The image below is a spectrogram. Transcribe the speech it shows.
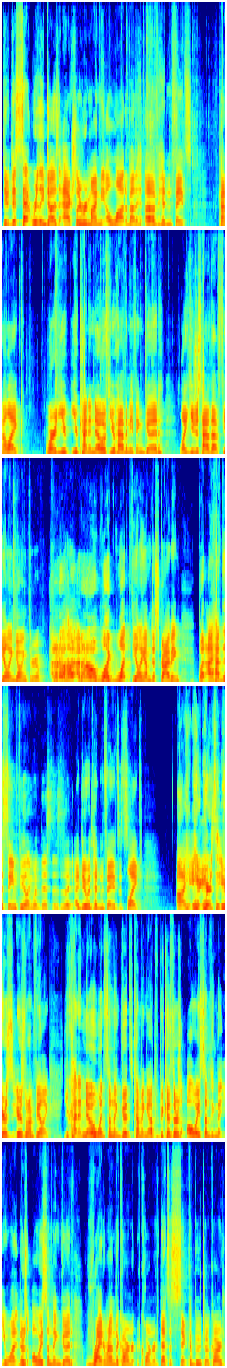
Dude, this set really does actually remind me a lot about of Hidden Fates. Kind of like where you you kind of know if you have anything good. Like you just have that feeling going through. I don't know how I don't know like what feeling I'm describing, but I have the same feeling with this as I do with Hidden Fates. It's like, uh, here, here's here's here's what I'm feeling. You kind of know when something good's coming up because there's always something that you want. There's always something good right around the corner. corner. That's a sick Kabuto card.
